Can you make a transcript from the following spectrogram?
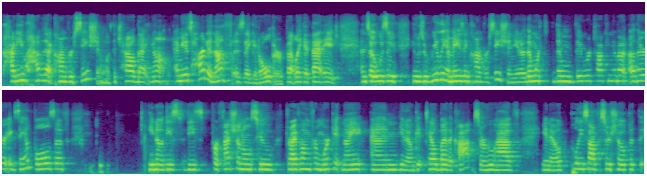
how do you have that conversation with a child that young? I mean it's hard enough as they get older but like at that age. And so it was a it was a really amazing conversation you know then we're then they were talking about other examples of you know these these professionals who drive home from work at night and you know get tailed by the cops or who have you know police officers show up at the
